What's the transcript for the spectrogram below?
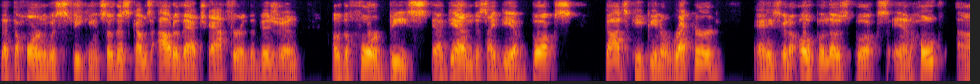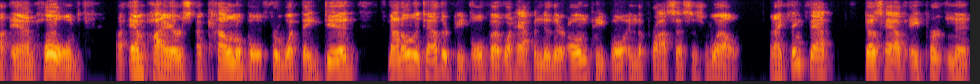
that the horn was speaking. So this comes out of that chapter of the vision of the four beasts. Again, this idea of books God's keeping a record, and He's going to open those books and hope uh, and hold uh, empires accountable for what they did, not only to other people, but what happened to their own people in the process as well. And I think that does have a pertinent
